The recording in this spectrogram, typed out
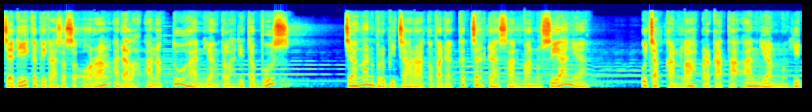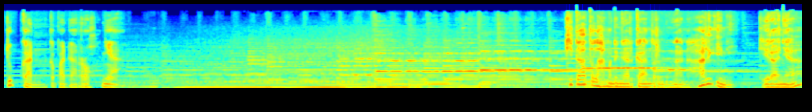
jadi, ketika seseorang adalah anak Tuhan yang telah ditebus, jangan berbicara kepada kecerdasan manusianya, ucapkanlah perkataan yang menghidupkan kepada rohnya. Kita telah mendengarkan renungan hari ini. Kiranya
